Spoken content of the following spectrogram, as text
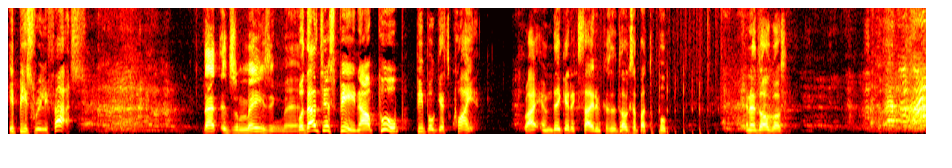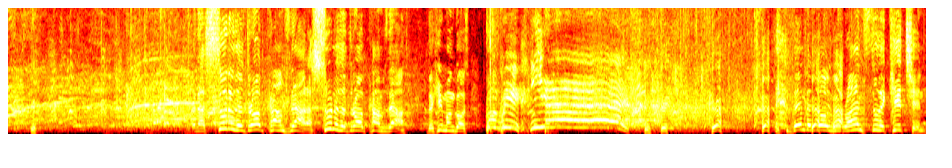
He pees really fast. That is amazing, man. But that's just pee. Now, poop, people get quiet, right? And they get excited because the dog's about to poop. And the dog goes. and as soon as the drop comes down, as soon as the drop comes down, the human goes, poopy, yay! then the dog runs to the kitchen,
